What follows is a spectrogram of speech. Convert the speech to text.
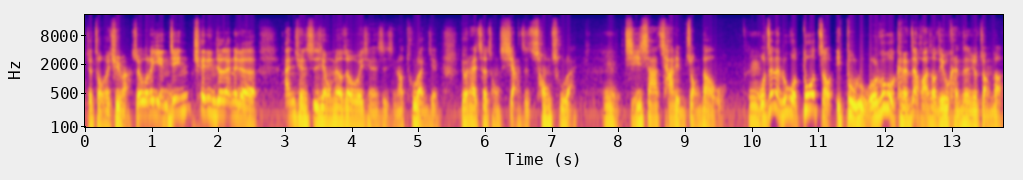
就走回去嘛，所以我的眼睛确定就在那个安全视线，我没有做危险的事情，然后突然间有一台车从巷子冲出来，嗯。急刹差点撞到我。嗯。我真的如果多走一步路，我如果可能在滑手机，我可能真的就撞到了。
